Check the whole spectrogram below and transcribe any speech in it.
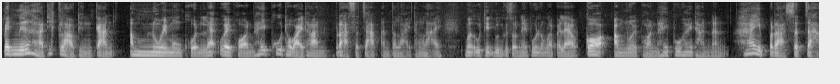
เป็นเนื้อหาที่กล่าวถึงการอำนวยมงคลและอวยพรให้ผู้ถวายทานปราศจากอันตรายทั้งหลาย เมื่ออุทิศบุญกุศลให้ผู้ลงลับไปแล้ว ก็อำนวยพรให้ผู้ให้ทานนั้น ให้ปราศจาก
